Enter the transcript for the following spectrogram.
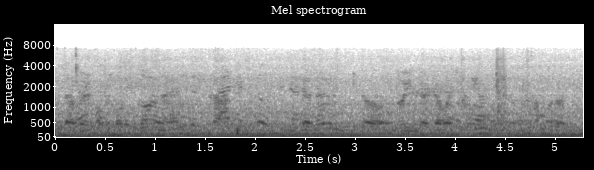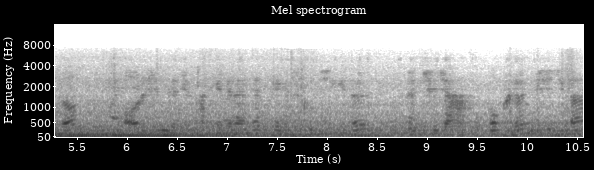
부담을 더 떠안아야 되니까 저 노인 연령을 상향함으로써 어르신들이 받게 되는 혜택의 수시기를 늦추자 뭐 그런 취지가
